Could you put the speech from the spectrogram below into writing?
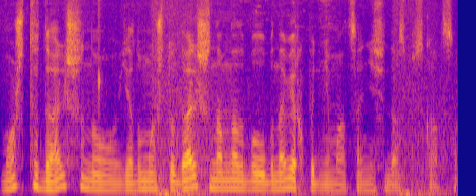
Может и дальше, но я думаю, что дальше нам надо было бы наверх подниматься, а не сюда спускаться.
